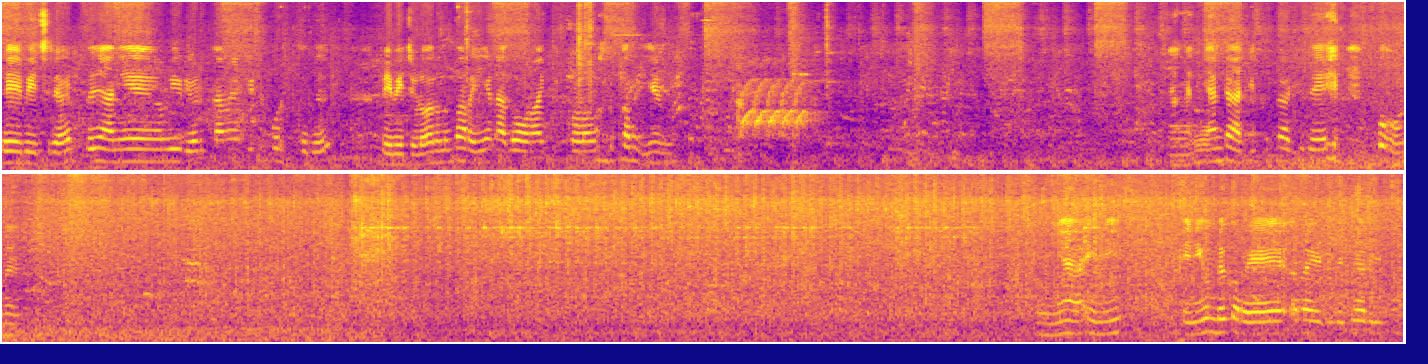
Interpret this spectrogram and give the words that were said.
ബേബീച്ചിയുടെ അടുത്ത് ഞാൻ വീഡിയോ എടുക്കാൻ വേണ്ടിയിട്ട് കൊടുത്തത്. ബേബീച്ചിയോട് ഓരോന്നും പറയണം അത് ഓണാക്കിക്കോളാം എന്ന് പറയാണ്. അങ്ങനെ ഞാൻ ടാറ്റൊക്കെ കാട്ടിയതേ പോണ്. ഇനി ഇനി ഇനിയുണ്ട് കുറേ റൈഡിൽ കയറിയിട്ടും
